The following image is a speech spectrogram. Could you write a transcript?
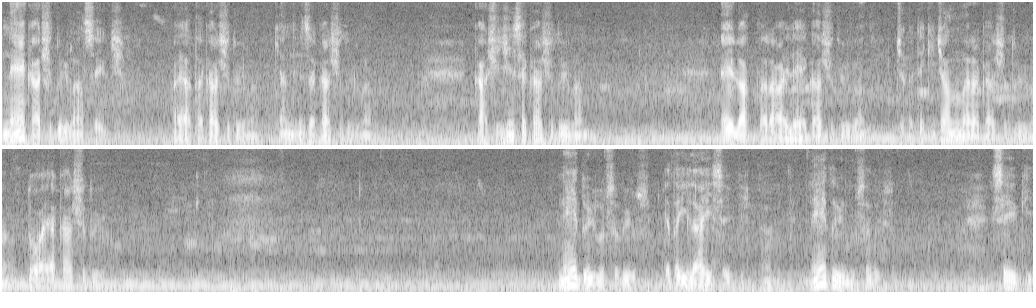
neye karşı duyulan sevgi? Hayata karşı duyulan, kendinize karşı duyulan, karşı cinse karşı duyulan, evlatlara, aileye karşı duyulan, öteki canlılara karşı duyulan, doğaya karşı duyulan. Neye duyulursa duyulsun ya da ilahi sevgi. Neye duyulursa duysun. Sevgi,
